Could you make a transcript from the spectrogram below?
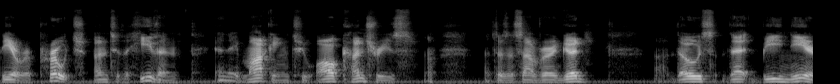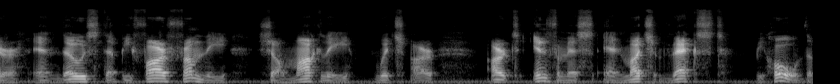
thee a reproach unto the heathen, and a mocking to all countries. That doesn't sound very good. Uh, those that be near, and those that be far from thee, shall mock thee, which are art infamous and much vexed. Behold, the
